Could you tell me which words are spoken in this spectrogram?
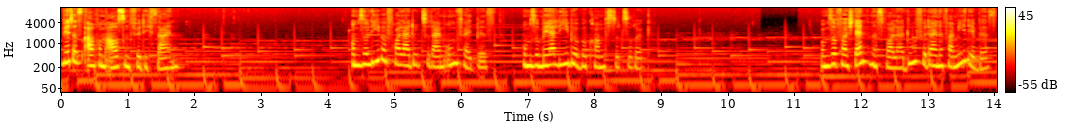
wird es auch im Außen für dich sein. Umso liebevoller du zu deinem Umfeld bist, umso mehr Liebe bekommst du zurück. Umso verständnisvoller du für deine Familie bist,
